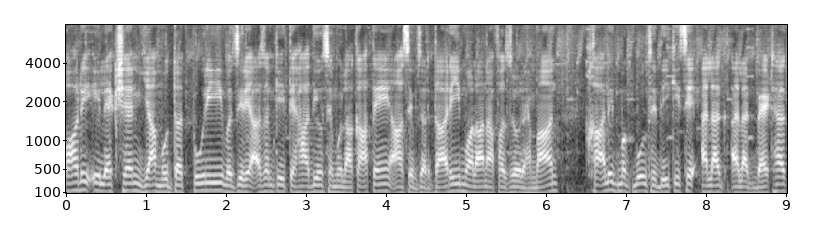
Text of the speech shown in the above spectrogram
फौरी इलेक्शन या मुद्दत पूरी वज़ीर अजम की इतिहादियों से मुलाकातें, आसिफ जरदारी, मौलाना फजल रहमान खालिद मकबूल सिद्दीकी से अलग अलग बैठक।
